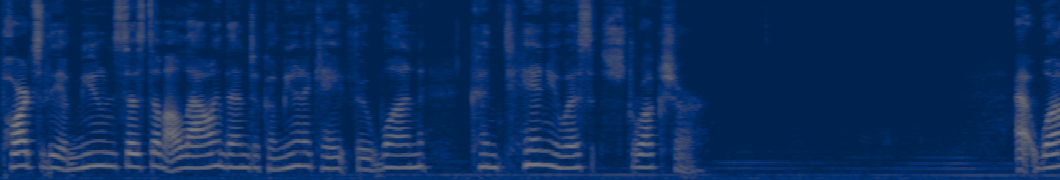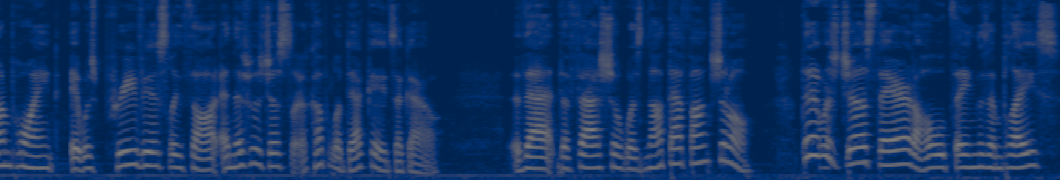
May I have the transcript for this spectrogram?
parts of the immune system, allowing them to communicate through one continuous structure. At one point, it was previously thought, and this was just a couple of decades ago, that the fascia was not that functional, that it was just there to hold things in place.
